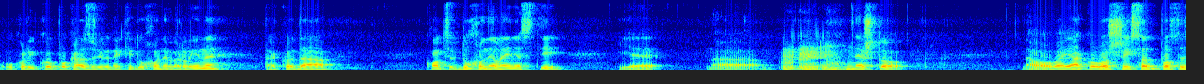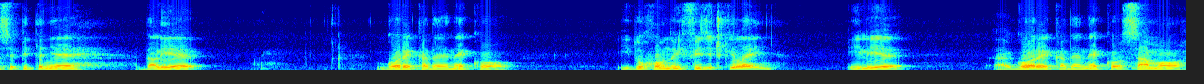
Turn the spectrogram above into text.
ukoliko pokazuju neke duhovne vrline, tako da koncept duhovne lenjosti je a, nešto a, ovaj, jako loše. I sad postoje se pitanje da li je gore kada je neko i duhovno i fizički lenj, ili je e, gore kada je neko samo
